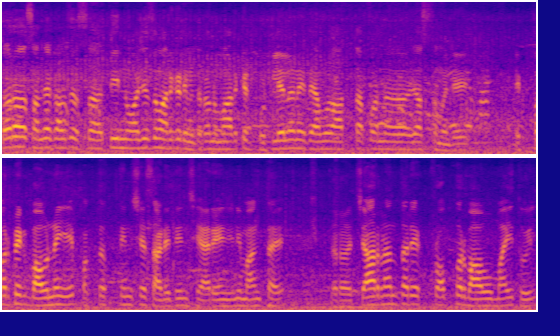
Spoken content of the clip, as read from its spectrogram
तर संध्याकाळचं स तीन वाजेचं मार्केट आहे मित्रांनो. मार्केट फुटलेलं नाही त्यामुळं आत्ता पण अं, जास्त म्हणजे एक परफेक्ट भाव नाही आहे. फक्त तीनशे साडेतीनशे या रेंजनी मागताय. तर चार नंतर एक प्रॉपर भाव माहीत होईल.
